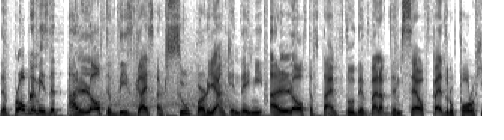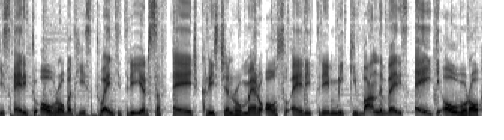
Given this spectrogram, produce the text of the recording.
The problem is that a lot of these guys are super young and they need a lot of time to develop themselves. Pedro Porro, he's 82 overall, but he's 23 years of age. Cristian Romero also 83. Mickey Van de Ven is 80 overall,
